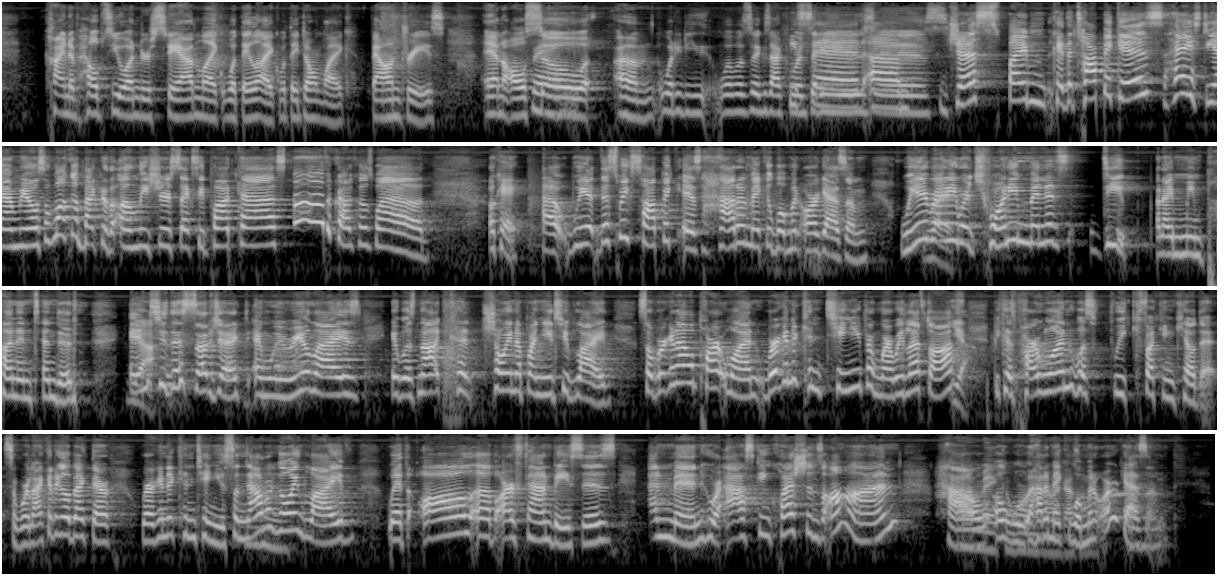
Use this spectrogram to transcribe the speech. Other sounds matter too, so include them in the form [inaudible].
kind of helps you understand like what they like, what they don't like, boundaries, and also um, what did you? What was the exact He words said, that he um, uses? just by, okay, the topic is, hey, it's Rios, and welcome back to the Unleash Your Sexy podcast. Ah, the crowd goes wild. Okay, uh, we this week's topic is how to make a woman orgasm. We already Right. were 20 minutes deep, and I mean pun intended, Yeah. into this subject, and we realized it was not co- showing up on YouTube Live. So we're gonna have a part one. We're gonna continue from where we left off Yeah. because part one was we fucking killed it. So we're not gonna go back there. We're gonna continue. So now Mm-hmm. we're going live with all of our fan bases and men who are asking questions on how, How to make a, a wo- how to make a orgasm. Mm-hmm. woman orgasm.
